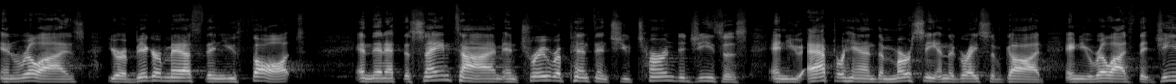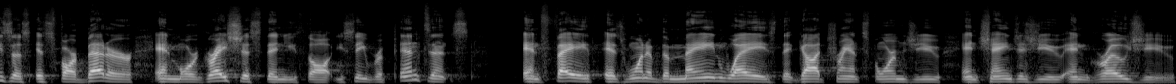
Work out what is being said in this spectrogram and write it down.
and realize you're a bigger mess than you thought. And then at the same time, in true repentance, you turn to Jesus and you apprehend the mercy and the grace of God. And you realize that Jesus is far better and more gracious than you thought. You see, repentance And faith is one of the main ways that God transforms you and changes you and grows you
